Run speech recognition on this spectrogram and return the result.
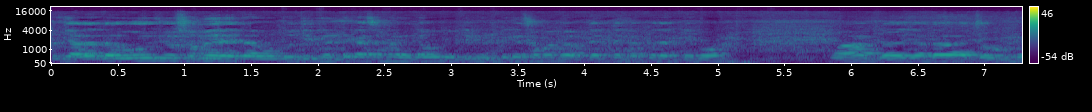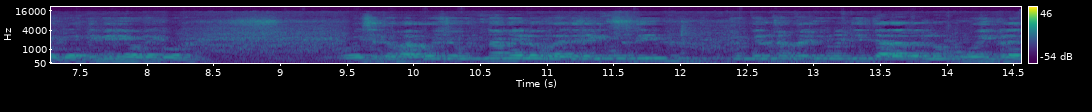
तो ज़्यादातर वो जो समय रहता है, वो दो तीन घंटे का समय रहता है, वो दो तीन घंटे के समय में अपने अपने घर पर रखने को वहाँ ज़्यादा चौक में गर्दी भी नहीं होने को। वैसे तो हर रोज़ उतना नहीं लोग रहते, लेकिन उस दिन जो मेरे में उस दिन ज़्यादातर लोग वहीं खड़े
